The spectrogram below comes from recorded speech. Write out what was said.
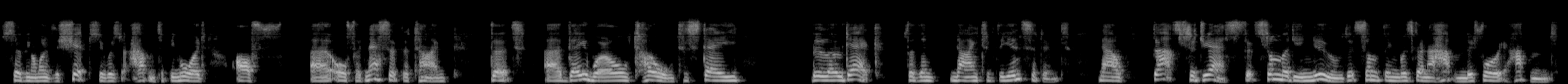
serving on one of the ships, who was happened to be moored off uh, Orford Ness at the time, that uh, they were all told to stay below deck for the night of the incident. Now, that suggests that somebody knew that something was going to happen before it happened.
